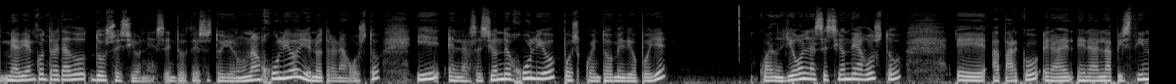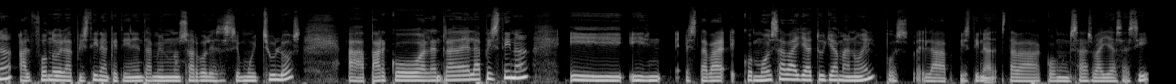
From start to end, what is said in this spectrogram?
me habían contratado dos sesiones. Entonces estoy en una en julio y en otra en agosto. Y en la sesión de julio, pues cuento medio pollé. Cuando llego en la sesión de agosto, eh, aparco, era, era en la piscina, al fondo de la piscina, que tienen también unos árboles así muy chulos, aparco a la entrada de la piscina y, estaba, como esa valla tuya, Manuel, pues la piscina estaba con esas vallas así,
